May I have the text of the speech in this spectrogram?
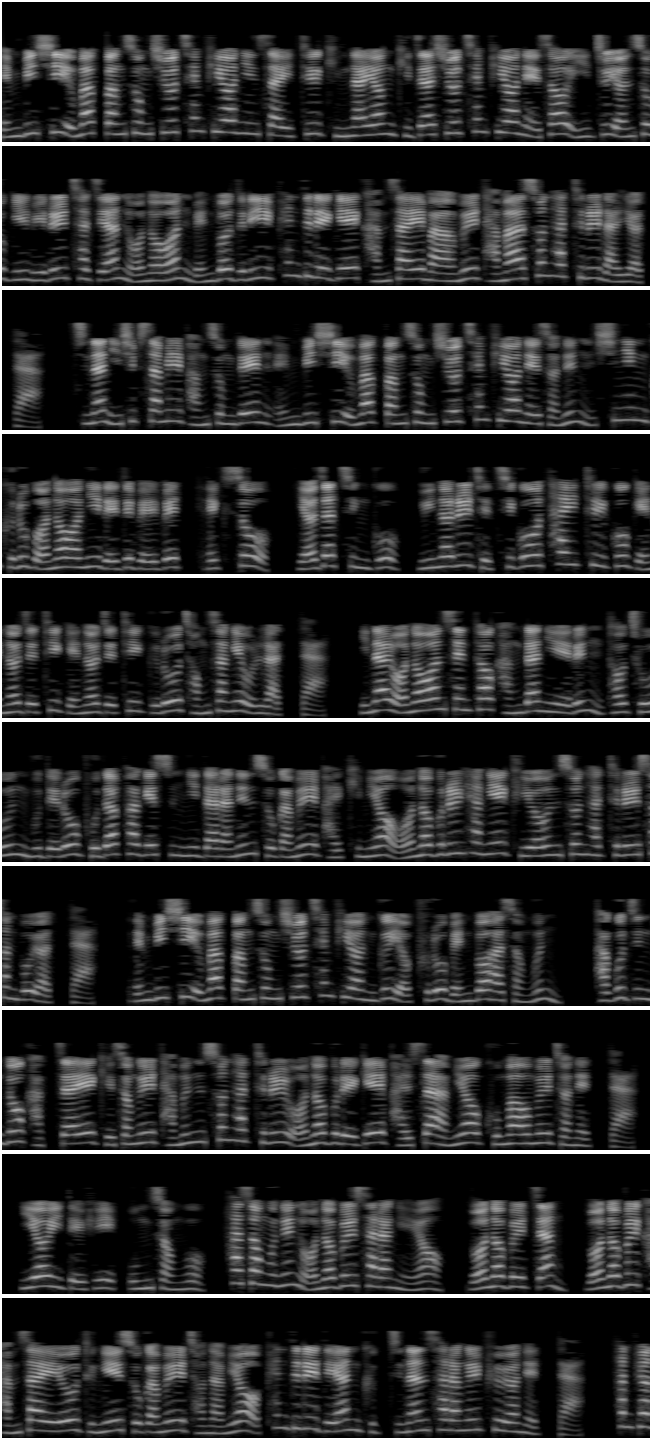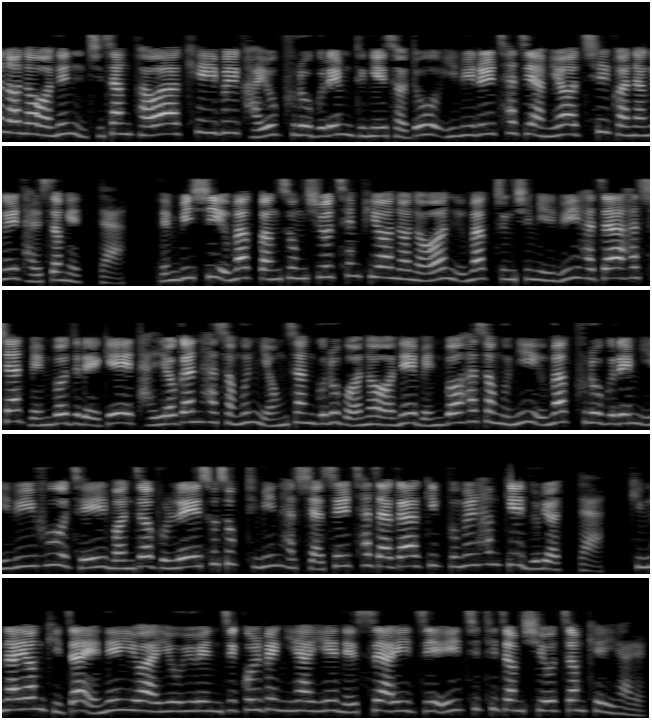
MBC 음악방송 쇼 챔피언 인사이트 김나영 기자 쇼 챔피언에서 2주 연속 1위를 차지한 워너원 멤버들이 팬들에게 감사의 마음을 담아 손하트를 날렸다. 지난 23일 방송된 MBC 음악방송 쇼 챔피언에서는 신인 그룹 워너원이 레드벨벳, 엑소, 여자친구, 위너를 제치고 타이틀곡 에너제틱 에너제틱으로 정상에 올랐다. 이날 워너원 센터 강다니엘은 더 좋은 무대로 보답하겠습니다라는 소감을 밝히며 워너블을 향해 귀여운 손 하트를 선보였다. MBC 음악방송 쇼 챔피언 그 옆으로 멤버 하성운, 박우진도 각자의 개성을 담은 손 하트를 워너블에게 발사하며 고마움을 전했다. 이어 이대휘, 옹성우, 하성운은 워너블 사랑해요. 워너블 짱, 워너블 감사해요 등의 소감을 전하며 팬들에 대한 극진한 사랑을 표현했다. 한편 워너원은 지상파와 케이블 가요 프로그램 등에서도 1위를 차지하며 7관왕을 달성했다. MBC 음악방송 쇼 챔피언 워너원 음악중심 1위 하자 핫샷 멤버들에게 달려간 하성운 영상 그룹 워너원의 멤버 하성운이 음악 프로그램 1위 후 제일 먼저 본래의 소속팀인 핫샷을 찾아가 기쁨을 함께 누렸다. 김나영 기자 NAYOUNG 골뱅이 INSIGHT.co.kr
